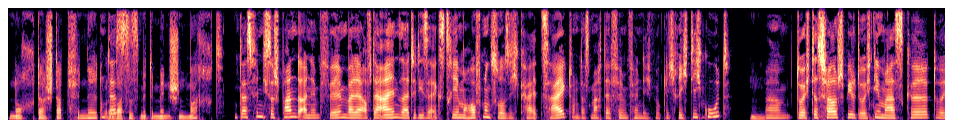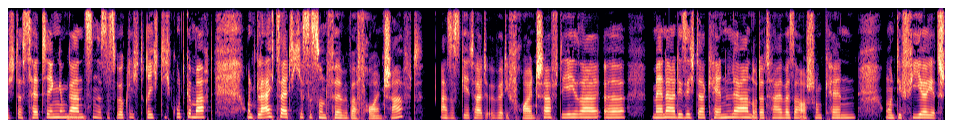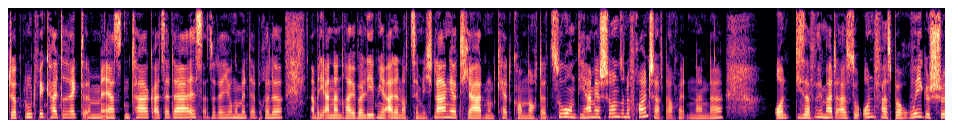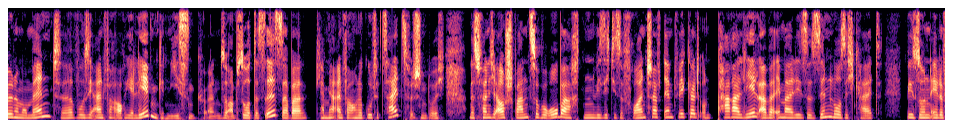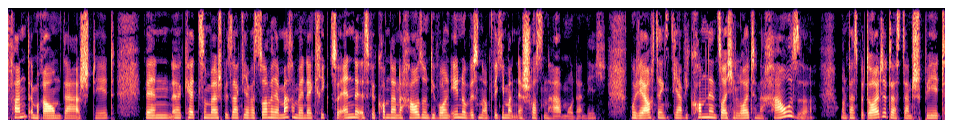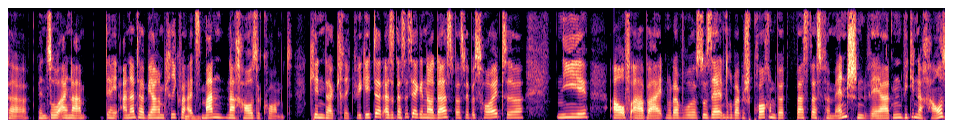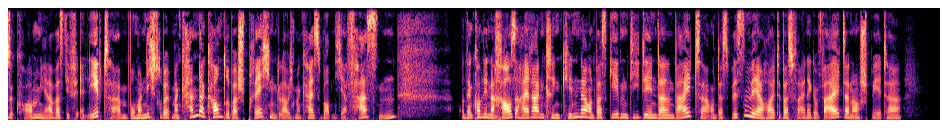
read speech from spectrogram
noch da stattfindet Und oder das- was es mit dem Menschen macht. Das finde ich so spannend an dem Film, weil er auf der einen Seite diese extreme Hoffnungslosigkeit zeigt und das macht der Film, finde ich, wirklich richtig gut. Hm. Ähm, durch das Schauspiel, durch die Maske, durch das Setting im Mhm. Ganzen ist es wirklich richtig gut gemacht. Und gleichzeitig ist es so ein Film über Freundschaft. Also es geht halt über die Freundschaft dieser äh, Männer, die sich da kennenlernen oder teilweise auch schon kennen. Und die vier, jetzt stirbt Ludwig halt direkt am ersten Tag, als er da ist, also der Junge mit der Brille. Aber die anderen drei überleben ja alle noch ziemlich lange. Tjaden und Cat kommen noch dazu und die haben ja schon so eine Freundschaft auch miteinander. Und dieser Film hat also unfassbar ruhige, schöne Momente, wo sie einfach auch ihr Leben genießen können. So absurd das ist, aber die haben ja einfach auch eine gute Zeit zwischendurch. Und das fand ich auch spannend zu beobachten, wie sich diese Freundschaft entwickelt und parallel aber immer diese Sinnlosigkeit, wie so ein Elefant im Raum dasteht. Wenn äh, Cat zum Beispiel sagt, ja, was sollen wir denn machen, wenn der Krieg zu Ende ist? Wir kommen dann nach Hause und die wollen eh nur wissen, ob wir jemanden erschossen haben oder nicht. Wo du dir auch denkst, ja, wie kommen denn solche Leute nach Hause? Und was bedeutet das dann später, wenn so einer der anderthalb Jahre im Krieg war, als Mann nach Hause kommt, Kinder kriegt. Wie geht das? Also das ist ja genau das, was wir bis heute nie aufarbeiten oder wo so selten drüber gesprochen wird, was das für Menschen werden, wie die nach Hause kommen, ja, was die erlebt haben, wo man nicht drüber, man kann da kaum drüber sprechen, glaube ich, man kann es überhaupt nicht erfassen. Und dann kommen die nach Hause, heiraten, kriegen Kinder und was geben die denen dann weiter? Und das wissen wir ja heute, was für eine Gewalt dann auch später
